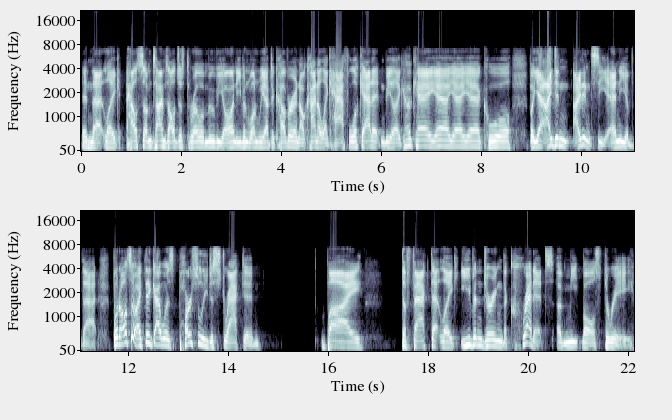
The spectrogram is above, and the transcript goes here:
And that, like, how sometimes I'll just throw a movie on, even one we have to cover, and I'll kind of like half look at it and be like, okay, yeah, yeah, yeah, cool. But yeah, I didn't, I didn't see any of that. But also, I think I was partially distracted by the fact that like even during the credits of Meatballs 3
